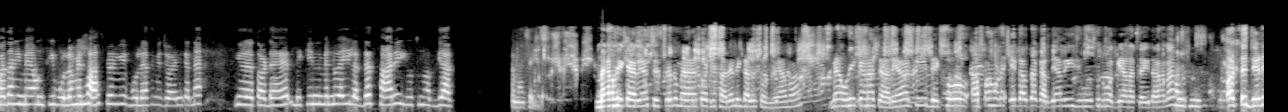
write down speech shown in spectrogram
ਪਤਾ ਨਹੀਂ ਮੈਂ ਹੁਣ ਕੀ ਬੋਲਾਂ ਮੈਂ ਲਾਸਟ ਵੀ ਬੋਲਿਆ ਸੀ ਮੈਂ ਜੁਆਇਨ ਕਰਨਾ ਤੁਹਾਡਾ ਹੈ। ਲੇਕਿਨ ਮੈਨੂੰ ਇਹੀ ਲੱਗਦਾ ਸਾਰੇ ਯੂਥ ਨੂੰ ਅੱਗੇ ਆ ਕਰਨਾ ਚਾਹੀਦਾ। ਮੈਂ ਉਹੀ ਕਹਿ ਰਿਹਾ ਸਿਸਟਰ ਮੈਂ ਤੁਹਾਡੀ ਸਾਰਿਆਂ ਦੀ ਗੱਲ ਸੁਣ ਰਿਹਾ ਵਾਂ। ਮੈਂ ਉਹੀ ਕਹਿਣਾ ਚਾਹ ਰਿਹਾ ਕਿ ਦੇਖੋ ਆਪਾਂ ਹੁਣ ਇਹ ਗੱਲ ਤਾਂ ਕਰਦੇ ਆਂ ਵੀ ਯੂਥ ਨੂੰ ਅੱਗੇ ਆਉਣਾ ਚਾਹੀਦਾ ਹਨਾ? ਬਟ ਜਿਹੜੇ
